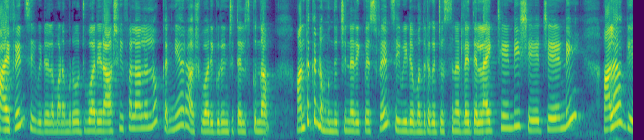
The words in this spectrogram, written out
హాయ్ ఫ్రెండ్స్ ఈ వీడియోలో మనం రోజువారీ రాశి ఫలాలలో కన్యా రాశి వారి గురించి తెలుసుకుందాం. అంతకన్నా ముందు చిన్న రిక్వెస్ట్ ఫ్రెండ్స్ ఈ వీడియో మొదటగా చూస్తున్నట్లయితే లైక్ చేయండి షేర్ చేయండి. అలాగే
